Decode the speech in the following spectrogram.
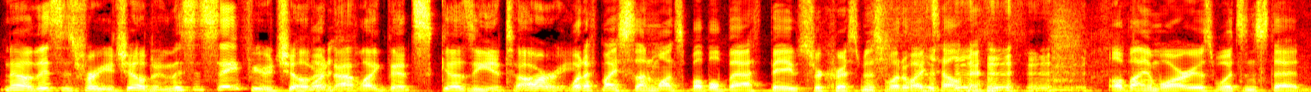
no, this is for your children. This is safe for your children, What- not like that scuzzy Atari. What if my son wants bubble bath babes for Christmas? What do I tell him? I'll buy him Wario's Woods instead.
